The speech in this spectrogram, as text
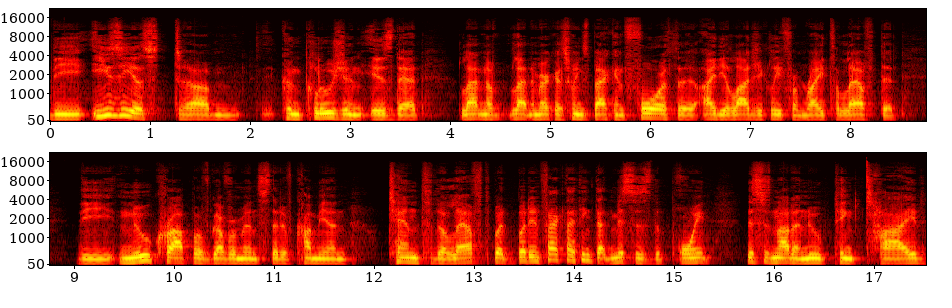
the easiest um, conclusion is that Latin Latin America swings back and forth uh, ideologically from right to left. That the new crop of governments that have come in tend to the left, but but in fact, I think that misses the point. This is not a new pink tide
